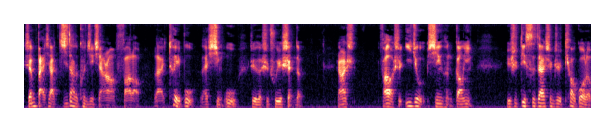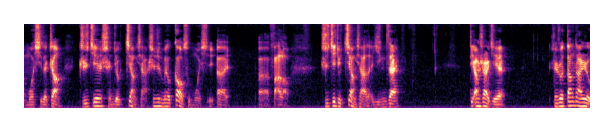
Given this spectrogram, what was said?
神摆下极大的困境，想让法老来退步，来醒悟，这个是出于神的。然而，是法老是依旧心很刚硬。于是第四灾甚至跳过了摩西的杖，直接神就降下，甚至都没有告诉摩西，呃。呃，法老直接就降下了淫灾。第二十二节，神说：“当那日，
